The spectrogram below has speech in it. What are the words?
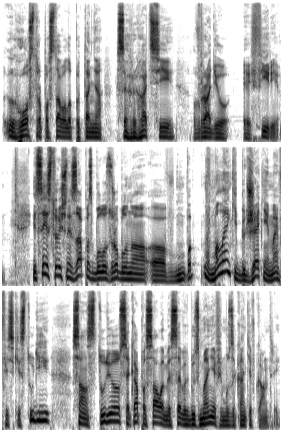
гостро поставила питання сегрегації в радіоефірі. І цей історичний запис було зроблено е, в, маленькій бюджетній мемфіській студії Sun Studios, яка писала місцевих блюзменів і музикантів кантрі.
